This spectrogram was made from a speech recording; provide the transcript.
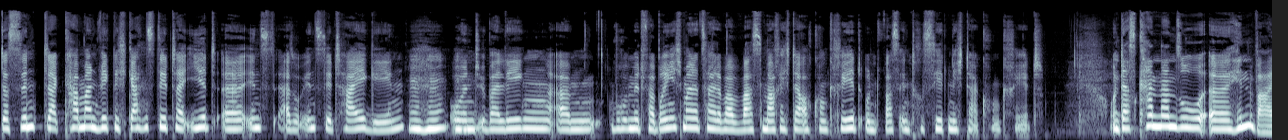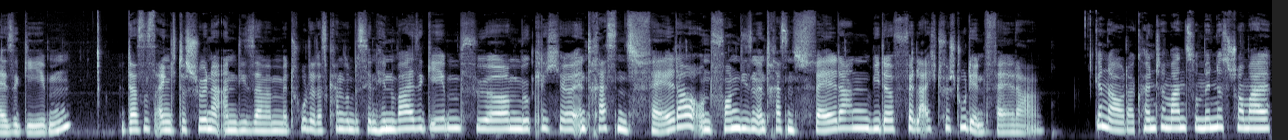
das sind, da kann man wirklich ganz detailliert äh, ins, also ins Detail gehen mhm. und überlegen, ähm, womit verbringe ich meine Zeit, aber was mache ich da auch konkret und was interessiert mich da konkret. Und das kann dann so äh, Hinweise geben, das ist eigentlich das Schöne an dieser Methode. Das kann so ein bisschen Hinweise geben für mögliche Interessensfelder und von diesen Interessensfeldern wieder vielleicht für Studienfelder. Genau, da könnte man zumindest schon mal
